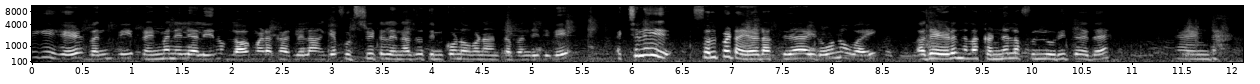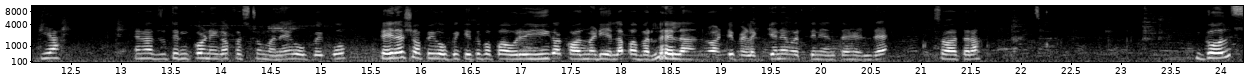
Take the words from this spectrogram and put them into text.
ಹೀಗೆ ಹೇಳಿ ಬಂದ್ವಿ. ಫ್ರೆಂಡ್ ಮನೇಲಿ ಅಲ್ಲಿ ಏನೂ ಬ್ಲಾಗ್ ಮಾಡೋಕ್ಕಾಗಲಿಲ್ಲ ಹಂಗೆ ಫುಡ್ ಸ್ಟ್ರೀಟಲ್ಲಿ ಏನಾದರೂ ತಿನ್ಕೊಂಡು ಹೋಗೋಣ ಅಂತ ಬಂದಿದ್ದೀವಿ ಆ್ಯಕ್ಚುಲಿ ಸ್ವಲ್ಪ ಟಯರ್ಡ್ ಆಗ್ತಿದೆ. ಐ ಡೋಂಟ್ ನೋ ವೈ ಅದೇ ಹೇಳಿದ್ನಲ್ಲ ಕಣ್ಣೆಲ್ಲ ಫುಲ್ ಉರಿತಾ ಇದೆ. ಆ್ಯಂಡ್ ಯಾ ಏನಾದರೂ ತಿನ್ಕೊಂಡು ಈಗ ಫಸ್ಟು ಮನೆಗೆ ಹೋಗಬೇಕು. ಟೈಲರ್ ಶಾಪಿಗೆ ಹೋಗ್ಬೇಕಿತ್ತು. ಪಾಪ ಅವರು ಈಗ ಕಾಲ್ ಮಾಡಿ, ಎಲ್ಲಪ್ಪ, ಬರಲೇ ಇಲ್ಲ ಅಂದರು. ಆಂಟಿ, ಬೆಳಗ್ಗೆನೇ ಬರ್ತೀನಿ ಅಂತ ಹೇಳಿದೆ. ಸೊ ಆ ಥರ. Goals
